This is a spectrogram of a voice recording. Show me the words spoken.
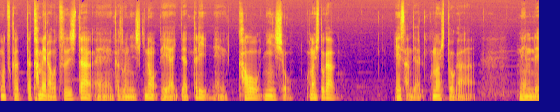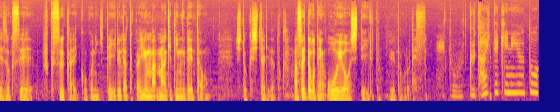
を使ったカメラを通じた、えー、画像認識の AI であったり、えー、顔認証この人が A さんであるこの人が年齢属性複数回ここに来ているだとかいう、ま、マーケティングデータを取得したりだとか、まあ、そういったことに応用しているというところです。と、具体的に言うと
